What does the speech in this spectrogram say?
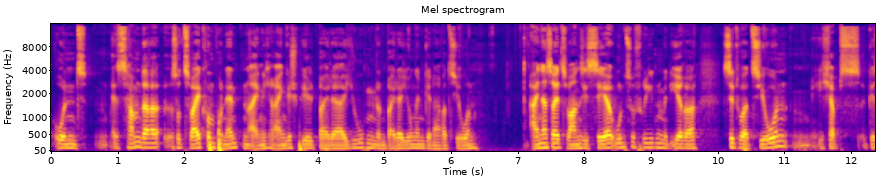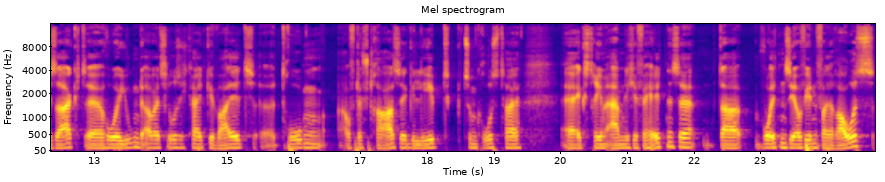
Und es haben da so zwei Komponenten eigentlich reingespielt bei der Jugend und bei der jungen Generation. Einerseits waren sie sehr unzufrieden mit ihrer Situation. Ich habe es gesagt, äh, hohe Jugendarbeitslosigkeit, Gewalt, äh, Drogen auf der Straße gelebt, zum Großteil äh, extrem ärmliche Verhältnisse. Da wollten sie auf jeden Fall raus,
